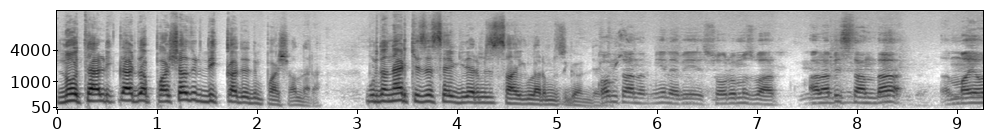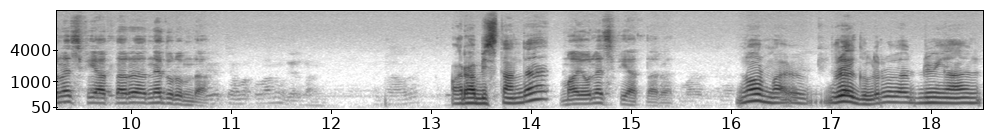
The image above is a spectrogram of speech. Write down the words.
Noterliklerde paşadır, dikkat edin paşalara. Buradan herkese sevgilerimizi, saygılarımızı gönderiyoruz. Komutanım yine bir sorumuz var. Arabistan'da mayonez fiyatları ne durumda? Arabistan'da Mayonez fiyatları. normal, regular, dünyanın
